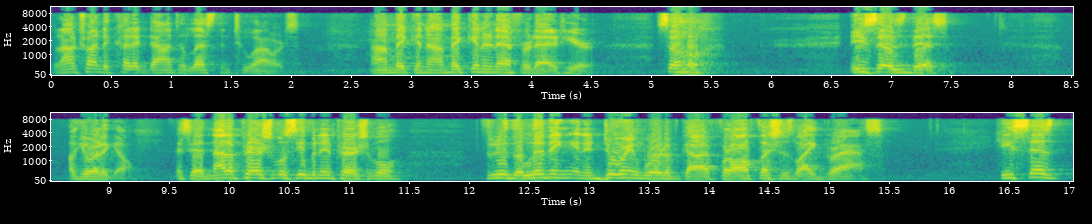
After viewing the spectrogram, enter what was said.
but I'm trying to cut it down to less than two hours. I'm making, I'm making an effort at it here. So he says this. Okay, where to go? I said, Not a perishable seed, but imperishable, through the living and enduring word of God, for all flesh is like grass. He says,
